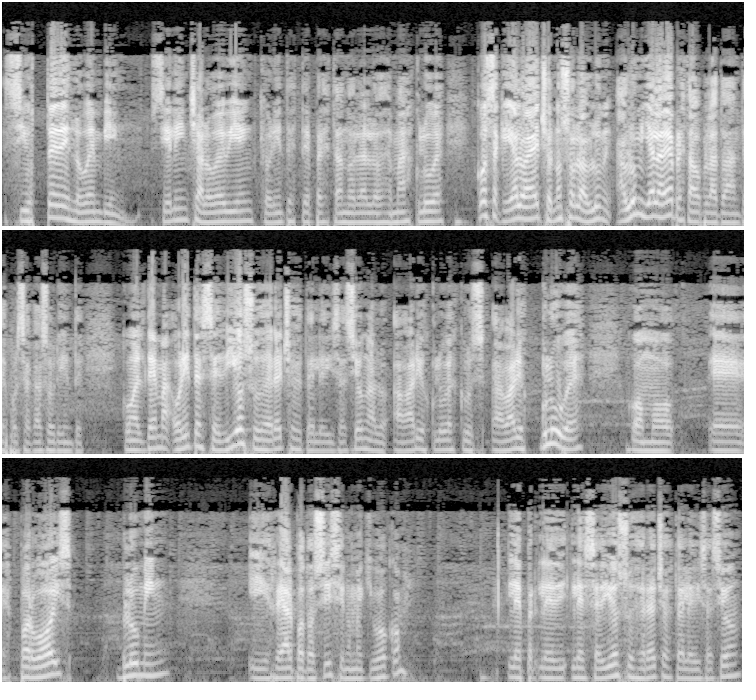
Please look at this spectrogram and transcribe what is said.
si ustedes lo ven bien, si el hincha lo ve bien, que Oriente esté prestándole a los demás clubes, cosa que ya lo ha hecho no solo a Blooming, a Blooming ya le había prestado plata antes por si acaso Oriente, con el tema, Oriente cedió sus derechos de televisación a, a varios clubes a varios clubes como eh, Sport Boys, Blooming y Real Potosí, si no me equivoco, le, le cedió sus derechos de televisación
